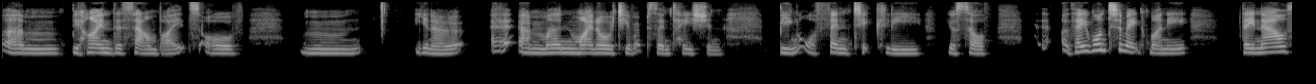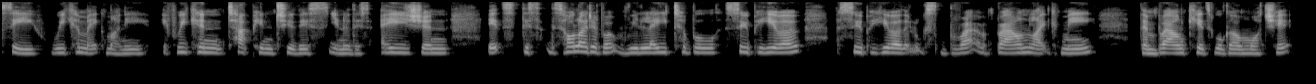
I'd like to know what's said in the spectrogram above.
um, behind the sound bites of, um, you know, a, a minority representation, being authentically yourself. They want to make money. They now see we can make money if we can tap into this, you know, this Asian. It's this this whole idea of a relatable superhero, a superhero that looks brown like me then brown kids will go and watch it.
